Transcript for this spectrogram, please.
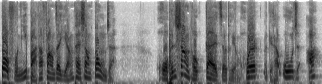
豆腐你把它放在阳台上冻着。”火盆上头盖着点灰儿，来给它捂着啊。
